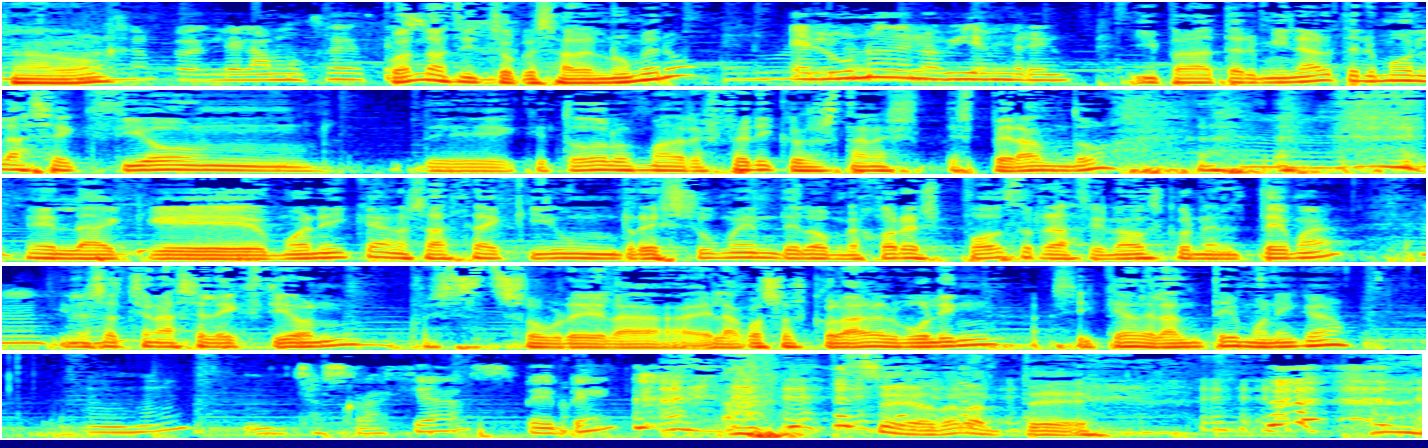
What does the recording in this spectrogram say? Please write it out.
Claro. Por ejemplo, el de la mujer. ¿Cuándo has dicho que sale el número? El 1 de noviembre. Y para terminar tenemos la sección de que todos los madresféricos están es- esperando, en la que Mónica nos hace aquí un resumen de los mejores posts relacionados con el tema y nos ha hecho una selección pues sobre la- el acoso escolar, el bullying. Así que adelante, Mónica. Ujú. Muchas gracias, Pepe. Sí, adelante.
